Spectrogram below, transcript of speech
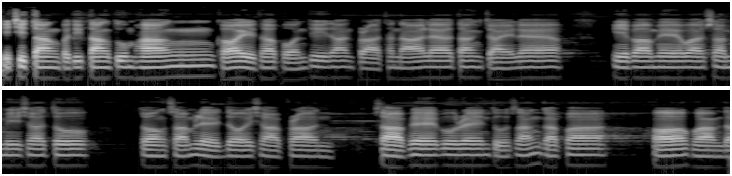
อิชิตังปฏิตังตุมหังขอให้ถ้าผลที่ท่านปรารถนาแล้วตั้งใจแล้วเฮบาเมวาสามิชาโต จงสำเร็จโดยชาพรันสาเพบุเรนตุสังกปาขอความด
